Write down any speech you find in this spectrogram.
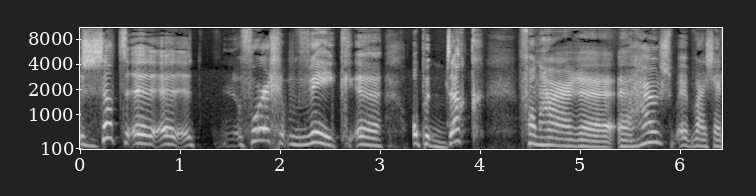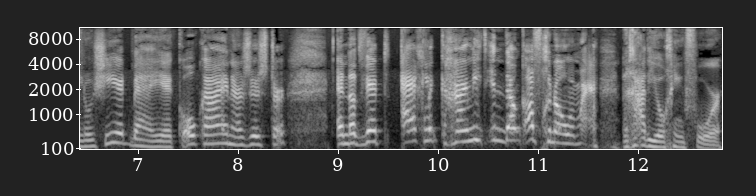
zat vorige week eh, op het dak van haar eh, eh, huis... waar zij logeert bij Koka en haar zuster. En dat werd eigenlijk haar niet in dank afgenomen. Maar de radio ging voor.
